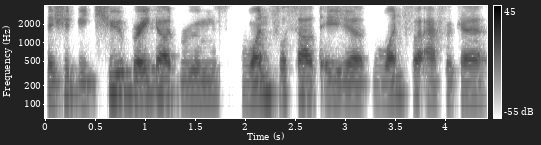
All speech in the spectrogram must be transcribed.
There should be two breakout rooms, one for South Asia, one for Africa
